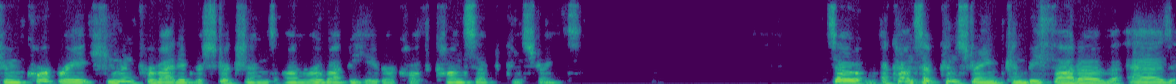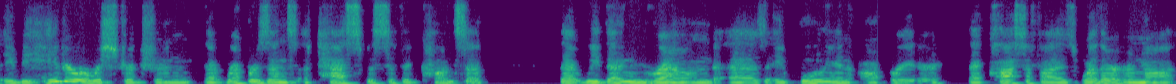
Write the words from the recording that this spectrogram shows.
to incorporate human provided restrictions on robot behavior called concept constraints. So a concept constraint can be thought of as a behavioral restriction that represents a task specific concept that we then ground as a Boolean operator that classifies whether or not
